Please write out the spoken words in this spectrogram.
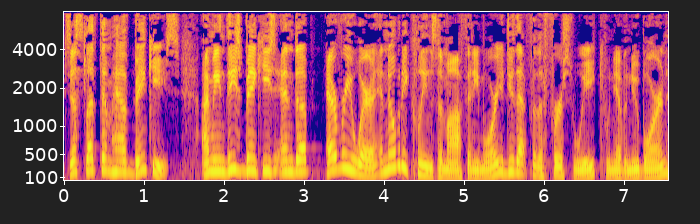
just let them have binkies. I mean, these binkies end up everywhere and nobody cleans them off anymore. You do that for the first week when you have a newborn.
